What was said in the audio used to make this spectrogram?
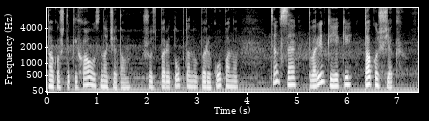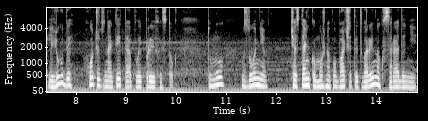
також такий хаос, наче там щось перетоптано, перекопано. Це все тваринки, які також, як і люди, хочуть знайти теплий прихисток. Тому в зоні частенько можна побачити тваринок всередині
